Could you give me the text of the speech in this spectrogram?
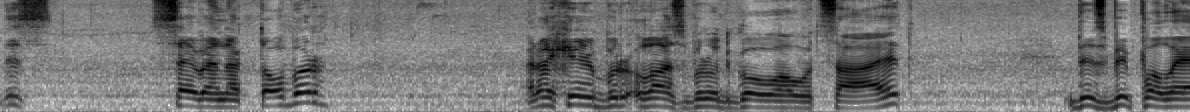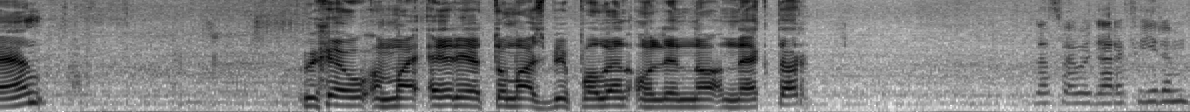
this 7 October. Right here br- last brood go outside. This bee pollen we have in my area too much bee pollen only no nectar. That's why we gotta feed them.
